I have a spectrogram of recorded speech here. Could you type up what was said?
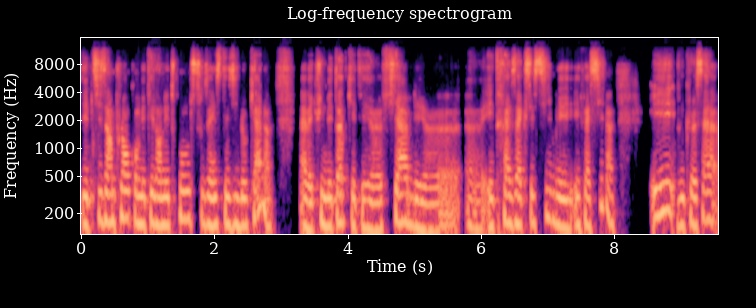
des petits implants qu'on mettait dans les trompes sous anesthésie locale, avec une méthode qui était fiable et, et très accessible et, et facile. Et donc euh, ça,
